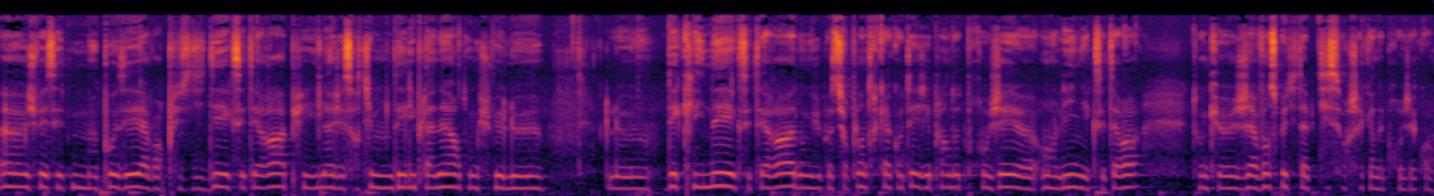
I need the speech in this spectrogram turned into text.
Euh, je vais essayer de me poser, avoir plus d'idées, etc. Puis là, j'ai sorti mon daily planner, donc je vais le, le décliner, etc. Donc je passe sur plein de trucs à côté, j'ai plein d'autres projets euh, en ligne, etc. Donc euh, j'avance petit à petit sur chacun des projets, quoi.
